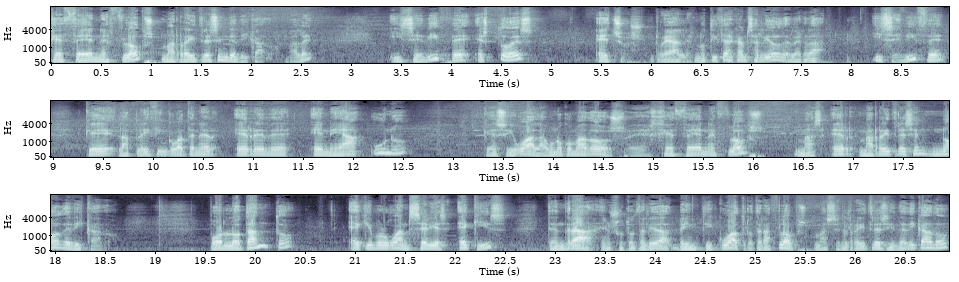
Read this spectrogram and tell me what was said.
GCN flops más ray tracing dedicado, ¿vale? Y se dice, esto es hechos reales, noticias que han salido de verdad. Y se dice que la Play 5 va a tener RDNA1 que es igual a 1,2 eh, GCN flops más, R, más ray tracing no dedicado. Por lo tanto, Xbox One Series X tendrá en su totalidad 24 teraflops más el ray tracing dedicado,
